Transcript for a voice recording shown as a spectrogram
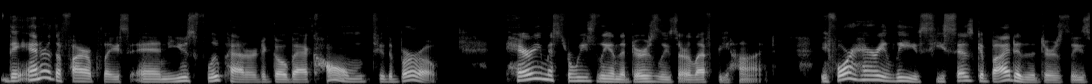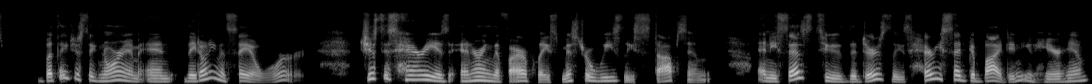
They enter the fireplace and use Floo powder to go back home to the burrow. Harry, Mr. Weasley, and the Dursleys are left behind. Before Harry leaves, he says goodbye to the Dursleys, but they just ignore him and they don't even say a word. Just as Harry is entering the fireplace, Mr. Weasley stops him and he says to the Dursleys, Harry said goodbye. Didn't you hear him?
